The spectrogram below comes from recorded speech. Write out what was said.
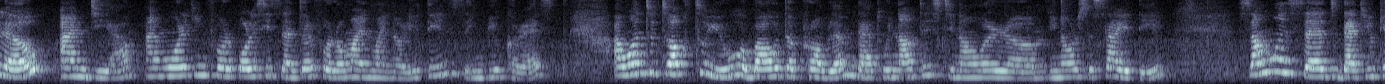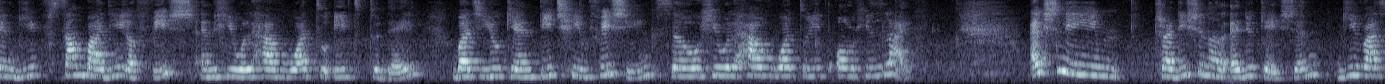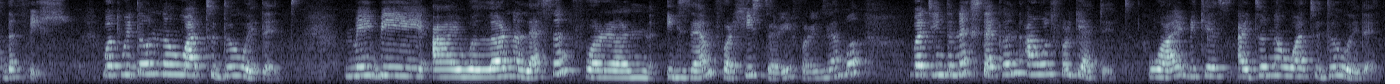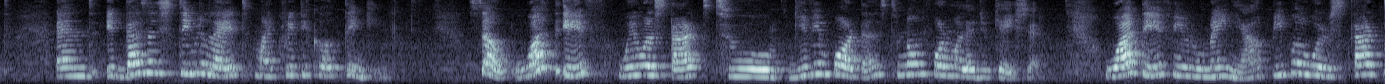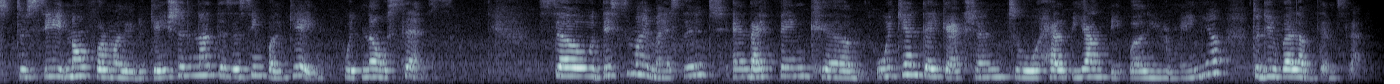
Hello, I'm Dia. I'm working for Policy Center for Roma and Minorities in Bucharest. I want to talk to you about a problem that we noticed in our, um, in our society. Someone said that you can give somebody a fish and he will have what to eat today, but you can teach him fishing so he will have what to eat all his life. Actually, traditional education give us the fish but we don't know what to do with it. Maybe I will learn a lesson for an exam, for history for example, but in the next second I will forget it. Why? Because I don't know what to do with it. And it doesn't stimulate my critical thinking. So, what if we will start to give importance to non-formal education? What if in Romania people will start to see non-formal education not as a simple game with no sense? So this is my message and I think um, we can take action to help young people in Romania to develop themselves.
